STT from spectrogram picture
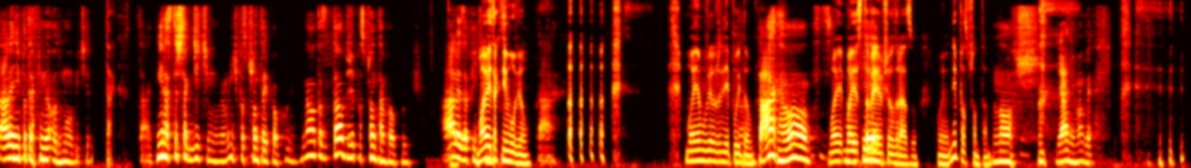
ale nie potrafimy odmówić. Tak. Tak. Nieraz też tak dzieci mówią, idź posprzątaj pokój. No to dobrze, posprzątam pokój. Ale tak. za pięć Moje minut. tak nie mówią. Tak. moje mówią, że nie pójdą. No, tak, no. Moje, moje stawiają się od razu. Mówią, nie posprzątam. No, ja nie mogę.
